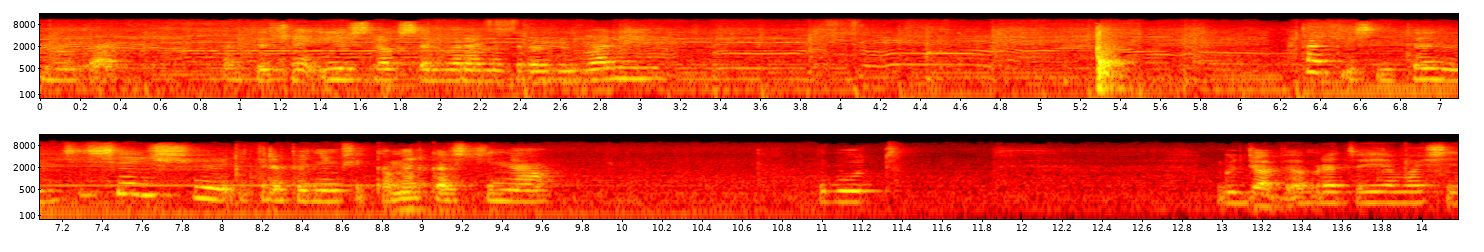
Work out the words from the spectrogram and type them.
No tak, faktycznie. I jest rok serwera mnie teraz wywali. Tak jest internet dzisiejszy. I teraz pewnie mi się kamerka ścina. Good. Good job. Dobra, to ja właśnie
